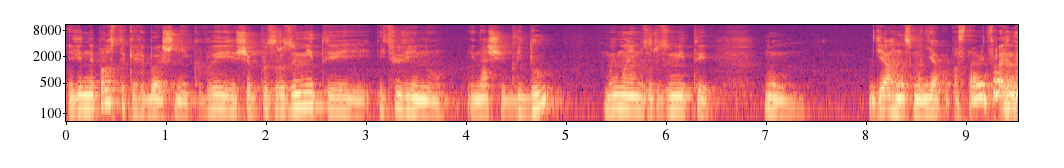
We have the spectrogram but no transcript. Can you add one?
І він не просто КГБшник. Ви, щоб зрозуміти і цю війну, і нашу біду, ми маємо зрозуміти ну, діагноз маньяку поставити правильно.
